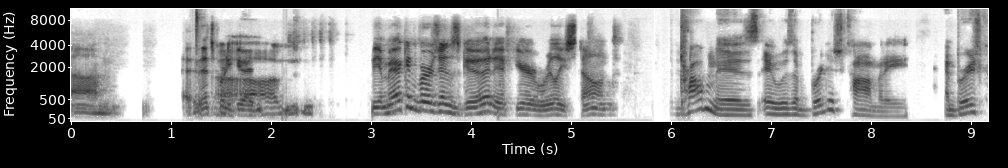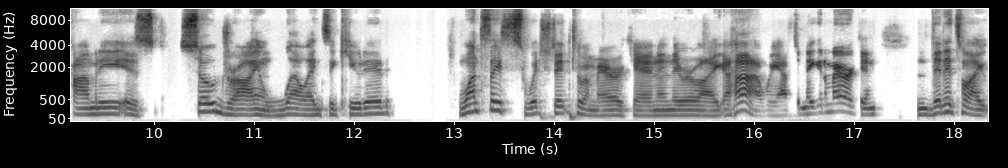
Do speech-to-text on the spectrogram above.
Um, that's pretty good. Um, the American version is good if you're really stoned. The problem is, it was a British comedy, and British comedy is so dry and well executed. Once they switched it to American and they were like, aha, we have to make it American, then it's like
